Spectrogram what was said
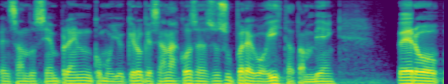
pensando siempre en como yo quiero que sean las cosas. Eso es súper egoísta también. Pero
